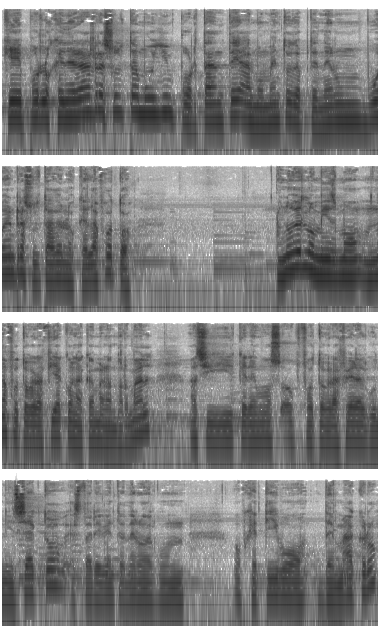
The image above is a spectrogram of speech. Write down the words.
que por lo general resulta muy importante al momento de obtener un buen resultado en lo que es la foto no es lo mismo una fotografía con la cámara normal, así queremos fotografiar algún insecto, estaría bien tener algún objetivo de macro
